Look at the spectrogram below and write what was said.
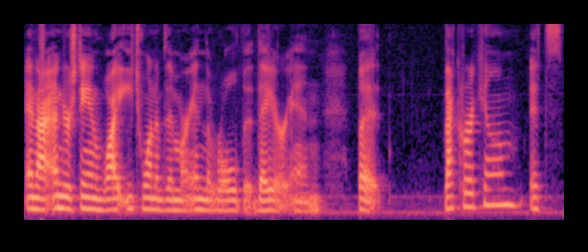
and I understand why each one of them are in the role that they are in. But that curriculum, it's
